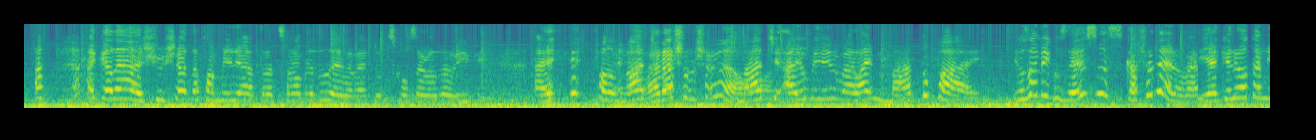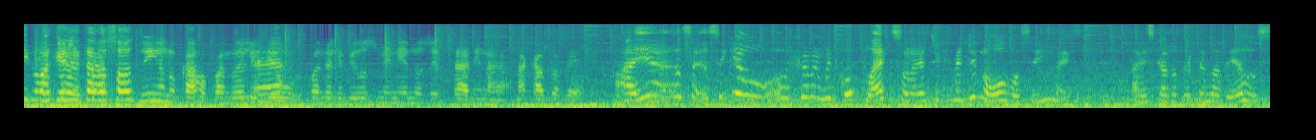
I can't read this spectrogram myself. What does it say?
Aquela é a Xuxa da família tradicional brasileira, né? Dos conservadores, enfim. Aí falando, mate, Não era a Xuxa, não. mate. Aí o menino vai lá e mata o pai. E os amigos dele se escafederam, né? E aquele outro amigo lá Porque que ele estava sozinho no carro quando ele, É. viu, quando ele viu os meninos entrarem na, na casa velha. Aí eu sei, eu sei que o, o filme é muito complexo, né? Eu tinha que ver de novo, assim, mas arriscado ter pesadelos.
